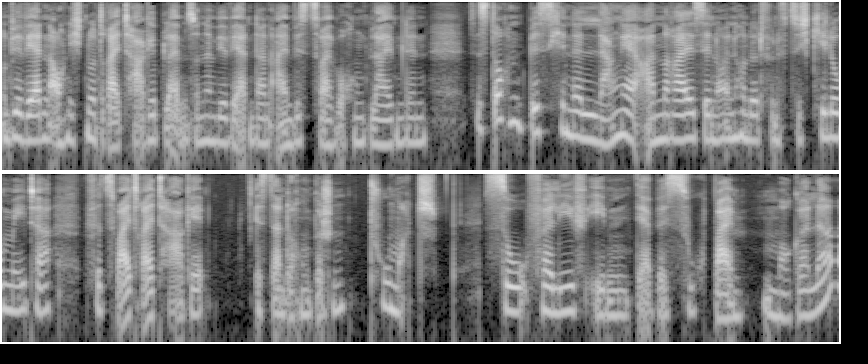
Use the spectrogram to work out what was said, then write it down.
Und wir werden auch nicht nur drei Tage bleiben, sondern wir werden dann ein bis zwei Wochen bleiben, denn es ist doch ein bisschen eine lange Anreise, 950 Kilometer für zwei, drei Tage ist dann doch ein bisschen too much. So verlief eben der Besuch beim Moggerler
